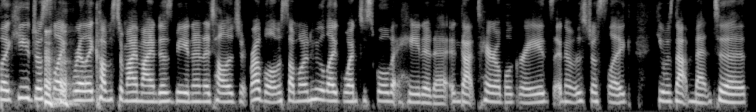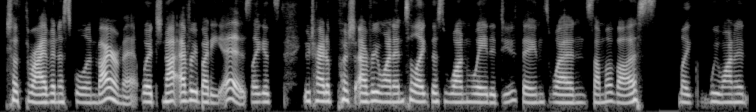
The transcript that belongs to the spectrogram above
like he just like really comes to my mind as being an intelligent rebel of someone who like went to school but hated it and got terrible grades, and it was just like he was not meant to to thrive in a school environment, which not everybody is. Like it's you try to push everyone into like this one way to do things when some of us like we wanted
